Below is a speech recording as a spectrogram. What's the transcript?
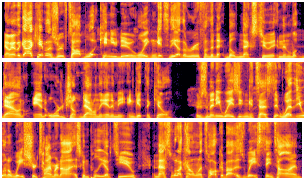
Now we have a guy camping on this rooftop. What can you do? Well, you can get to the other roof of the ne build next to it and then look down and or jump down on the enemy and get the kill. There's many ways you can contest it. Whether you want to waste your time or not is completely up to you. And that's what I kind of want to talk about is wasting time.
